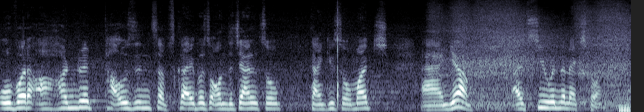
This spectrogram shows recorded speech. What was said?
over 100,000 subscribers on the channel. So thank you so much and yeah, I'll see you in the next one.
